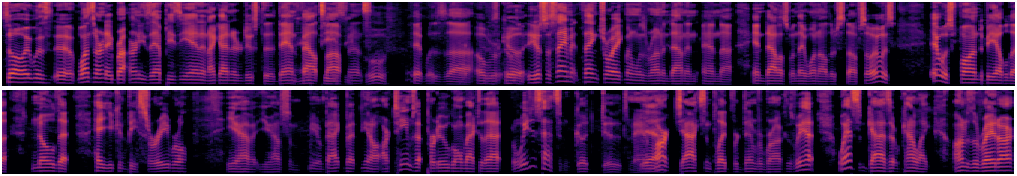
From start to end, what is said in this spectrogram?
So it was uh, once Ernie brought Ernie Zampese in, and I got introduced to the Dan Fouts offense. Ooh. It was uh, over. was good. It was the same thing Troy Aikman was running down in in, uh, in Dallas when they won all their stuff. So it was it was fun to be able to know that hey, you can be cerebral. You have it. You have some you know back, but you know our teams at Purdue. Going back to that, we just had some good dudes, man. Yeah. Mark Jackson played for Denver Broncos. We had we had some guys that were kind of like under the radar,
